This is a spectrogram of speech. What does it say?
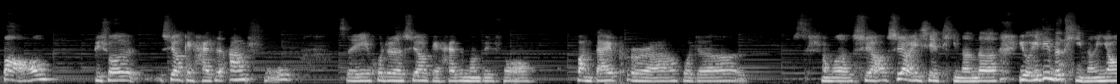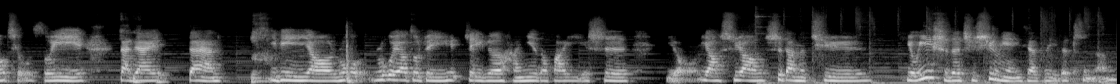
抱，比如说需要给孩子安抚，所以或者需要给孩子们，比如说换 diaper 啊，或者什么需要需要一些体能的，有一定的体能要求，所以大家 当然一定要，如果如果要做这一这个行业的话，也是有要需要适当的去有意识的去训练一下自己的体能。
